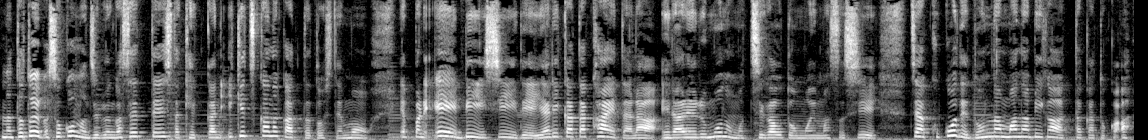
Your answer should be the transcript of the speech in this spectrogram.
まあ、例えばそこの自分が設定した結果に行き着かなかったとしてもやっぱり ABC でやり方変えたら得られるものも違うと思いますしじゃあここでどんな学びがあったかとかあ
